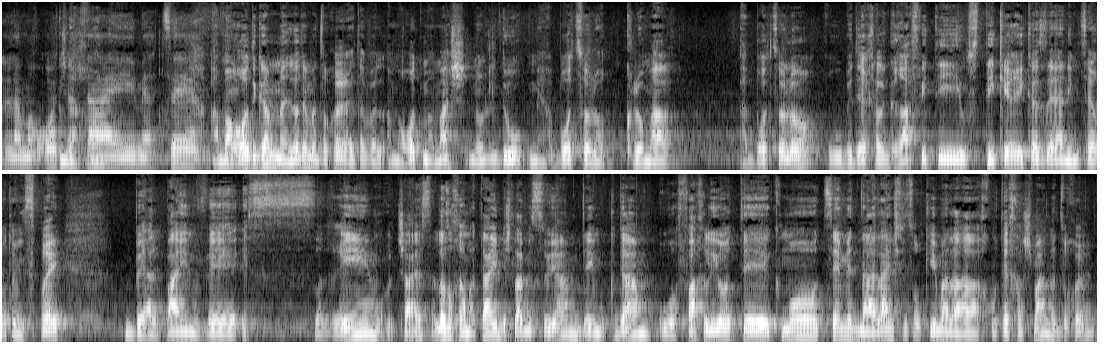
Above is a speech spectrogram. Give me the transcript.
למראות נכון. שאתה אה, מעצב. המראות ו... גם, אני לא יודע אם את זוכרת, אבל המראות ממש נולדו מהבוצולו. כלומר, הבוצולו הוא בדרך כלל גרפיטי, הוא סטיקרי כזה, אני מצייר אותו עם ספרי. ב-2020 או 2019, לא זוכר מתי, בשלב מסוים, די מוקדם, הוא הפך להיות uh, כמו צמד נעליים שזורקים על החוטי חשמל, את זוכרת?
